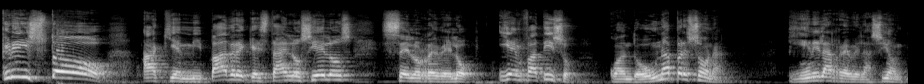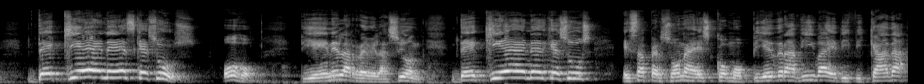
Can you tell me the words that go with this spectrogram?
Cristo, a quien mi Padre que está en los cielos se lo reveló. Y enfatizo, cuando una persona tiene la revelación de quién es Jesús, ojo, tiene la revelación de quién es Jesús, esa persona es como piedra viva edificada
